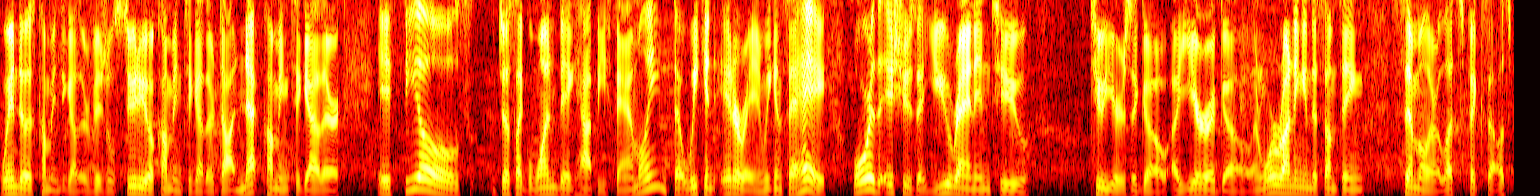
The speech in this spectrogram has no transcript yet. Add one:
Windows coming together, Visual Studio coming together, .NET coming together, it feels just like one big happy family that we can iterate and we can say, hey, what were the issues that you ran into two years ago, a year ago, and we're running into something similar. Let's fix that. Let's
